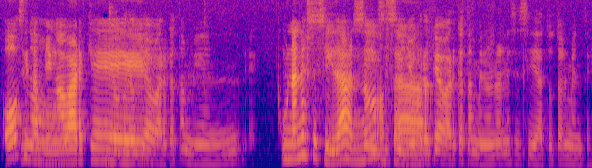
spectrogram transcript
o si también abarque... Yo creo que abarca también una necesidad, ¿no? Sí, sí, yo creo que abarca también una necesidad totalmente.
